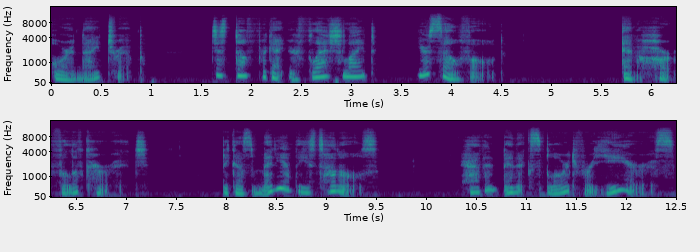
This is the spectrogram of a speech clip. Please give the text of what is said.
or a night trip. Just don't forget your flashlight, your cell phone, and a heart full of courage. Because many of these tunnels haven't been explored for years,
